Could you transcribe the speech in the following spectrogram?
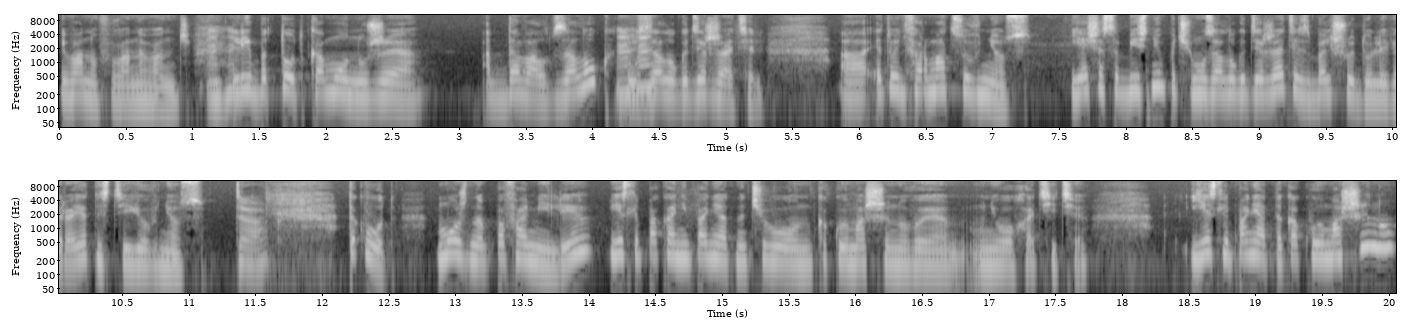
Иванов Иван Иванович, либо тот, кому он уже отдавал в залог, то есть залогодержатель, а, эту информацию внес. Я сейчас объясню, почему залогодержатель с большой долей вероятности ее внес. Так. Так вот, можно по фамилии, если пока непонятно, чего он, какую машину вы у него хотите. Если понятно, какую машину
